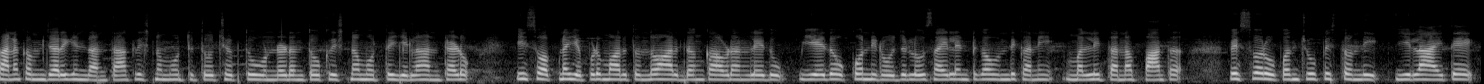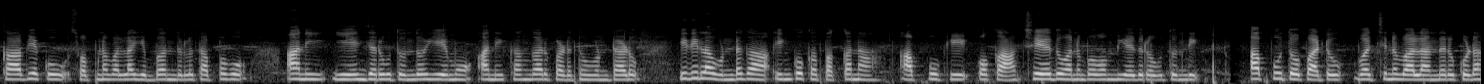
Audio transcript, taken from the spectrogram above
కనకం జరిగిందంతా కృష్ణమూర్తితో చెప్తూ ఉండడంతో కృష్ణమూర్తి ఇలా అంటాడు. ఈ స్వప్న ఎప్పుడు మారుతుందో అర్థం కావడం లేదు. ఏదో కొన్ని రోజులు సైలెంట్గా ఉంది కానీ మళ్ళీ తన పాత విశ్వరూపం చూపిస్తుంది. ఇలా అయితే కావ్యకు స్వప్న వల్ల ఇబ్బందులు తప్పవు. అని ఏం జరుగుతుందో ఏమో అని కంగారు పడుతూ ఉంటాడు. ఇదిలా ఉండగా ఇంకొక పక్కన అప్పుకి ఒక చేదు అనుభవం ఎదురవుతుంది. అప్పుతో పాటు వచ్చిన వాళ్ళందరూ కూడా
